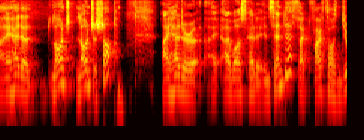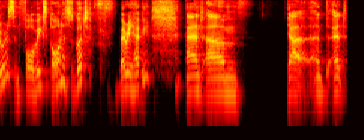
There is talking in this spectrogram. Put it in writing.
I had a launch launch a shop. I had a I, I was had an incentive like five thousand euros in four weeks bonus. Good, very happy, and um, yeah, and, and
